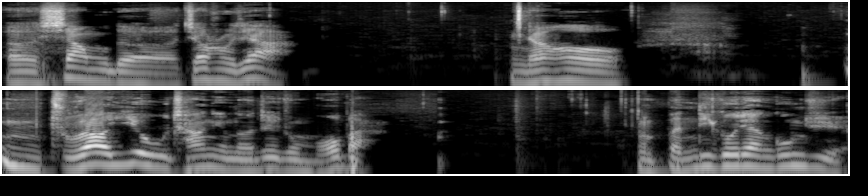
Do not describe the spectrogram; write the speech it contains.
呃项目的脚手架，然后，嗯，主要业务场景的这种模板、本地构建工具，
